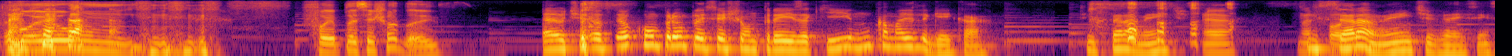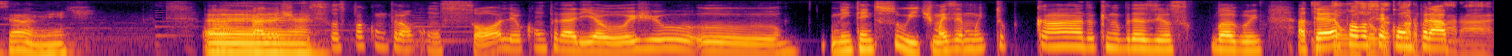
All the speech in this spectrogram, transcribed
foi um. foi o PlayStation 2. É, eu, eu- eu comprei um PlayStation 3 aqui e nunca mais liguei, cara. Sinceramente. É. Não é sinceramente, velho. Sinceramente. Ah, É, cara, acho que se fosse pra comprar um console, eu compraria hoje o, o Nintendo Switch, mas é muito caro aqui no Brasil esse bagulho. Até Então, pra você é pra comprar,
